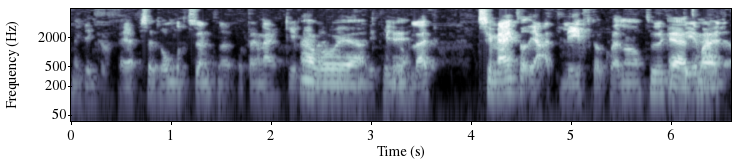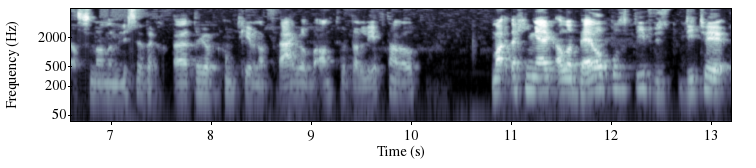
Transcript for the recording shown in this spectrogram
Ik denk dat 500, 600 studenten dat daarnaar gekeken Ah, hebben, die- ja, Facebook. Live. Dus je merkt wel, ja, het leeft ook wel natuurlijk, Ja, het thema. En als ze dan de minister er uitleg over komt geven of vragen wil beantwoorden, dat leeft dan wel. Maar dat ging eigenlijk allebei wel positief. Dus die twee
